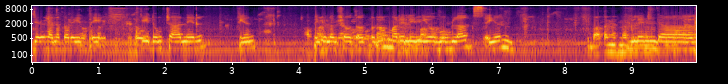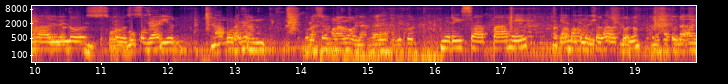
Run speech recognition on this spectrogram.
Jerhana Parete, Jidong Channel. Ayun. May galab shoutout po no. Marilyn Yobo Vlogs. Ayun. Batang at. Glenda Halos. Bukog, right? Ayun. Nabol kami. Wala sa mga mo. Na, na, sa likod. Nerissa Pahe. Yan, may galab shoutout po no. Wala sa tudaan.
